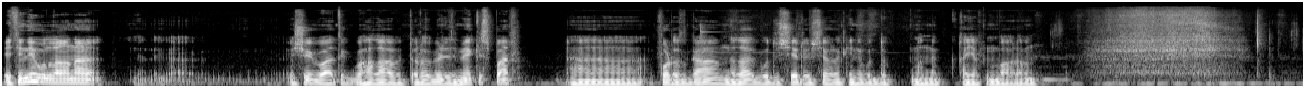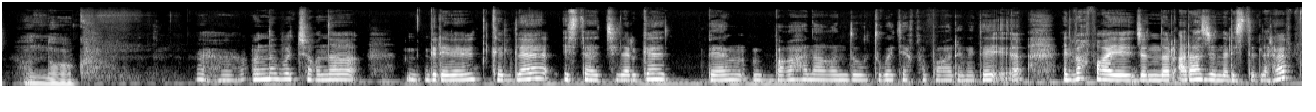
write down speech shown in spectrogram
Итине буллагана еще батык бахалабыт Роберт Земекис бар. Форест Гам, Назад в будущее режиссер, кино гудук мандык каяпын барабын. Оннок. Онна бу чагына биремебит келле истәчиләргә бәң бага ханагынды туга тәккә барыгы да элбах бага жаннар араз жаннар истәләр һәп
